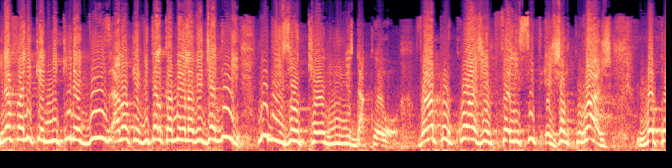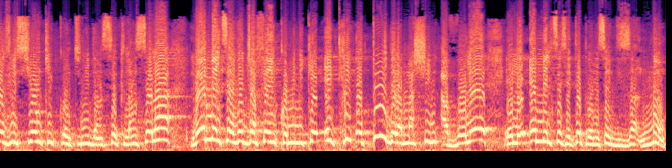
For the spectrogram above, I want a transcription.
Il a fallu que Nikki le dise alors que Vital Kamerhe l'avait déjà dit. Nous disons que nous sommes d'accord. Voilà pourquoi je félicite et j'encourage l'opposition qui continue dans cette lancée-là. Le MLC avait déjà fait un communiqué écrit autour de la machine à voler et le MLC s'était prononcé en disant non.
